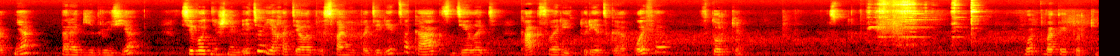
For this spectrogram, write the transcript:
Доброго дня, дорогие друзья! В сегодняшнем видео я хотела бы с вами поделиться, как сделать, как сварить турецкое кофе в турке. Вот в этой турке.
